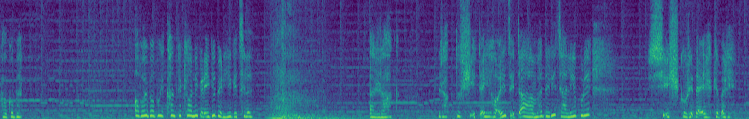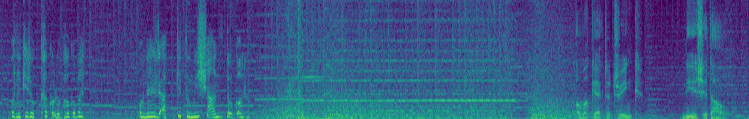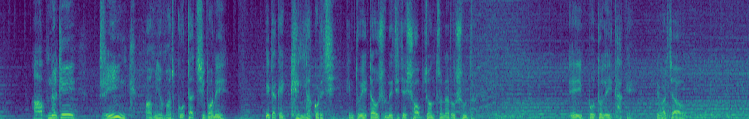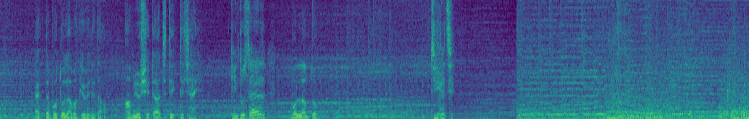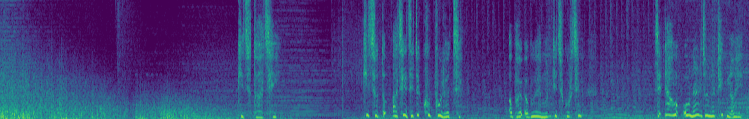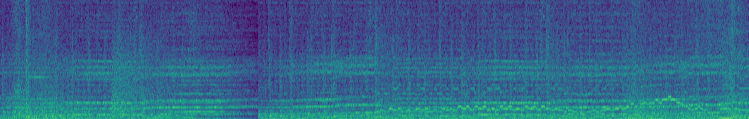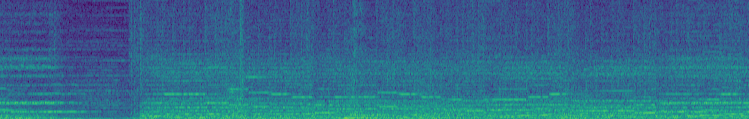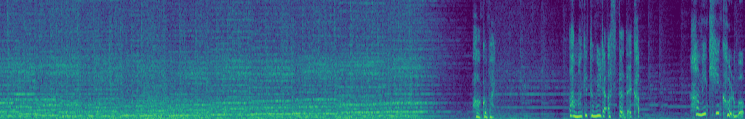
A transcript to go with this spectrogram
ভগবান। অভয়বাবু এখান থেকে অনেক রেগে বেরিয়ে গেছিলেন। আর রাগ রাগ তো সেটাই হয় যেটা আমাদেরই চালিয়ে পড়ে শেষ করে দেয় একেবারে। ওনাকে রক্ষা করো ভগবান। ওনার রাগকে তুমি শান্ত করো। আমাকে একটা ড্রিঙ্ক নিয়ে এসে দাও। আপনাকে ড্রিঙ্ক? আমি আমার গোটা জীবনে এটাকে ঘৃণা করেছি কিন্তু এটাও শুনেছি যে সব যন্ত্রণার ওষুধ এই বোতলেই থাকে। এবার যাও একটা বোতল আমাকে এনে দাও। আমিও সেটা আজ দেখতে চাই। কিন্তু স্যার বললাম তো। ঠিক আছে। কিছু তো আছে। কিছু তো আছে যেটা খুব ভুল হচ্ছে। অভয়বাবু এমন কিছু করছেন যেটা ওনার জন্য ঠিক নয়। রাস্তা দেখাও আমি কি করব?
